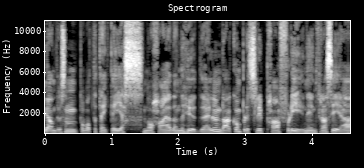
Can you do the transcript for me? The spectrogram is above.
vi andre som på en måte tenkte yes, nå har jeg denne huddelen, da kom plutselig Pa flyende inn fra sida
